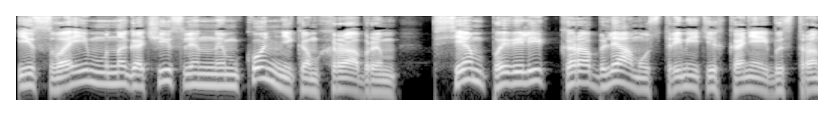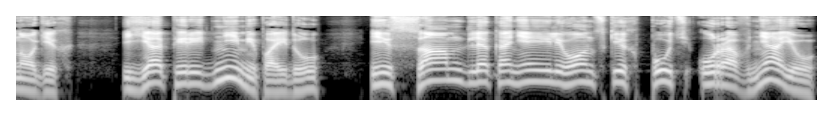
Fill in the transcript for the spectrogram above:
и своим многочисленным конникам храбрым всем повели к кораблям устремить их коней быстроногих, я перед ними пойду, и сам для коней леонских путь уравняю,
